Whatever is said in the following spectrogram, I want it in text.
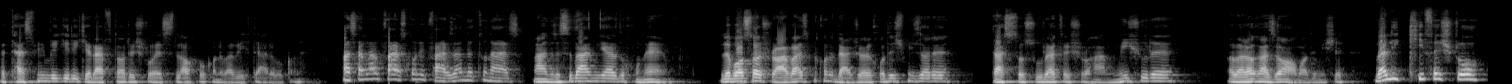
و تصمیم بگیری که رفتارش رو اصلاح بکنه و بهتر بکنه. مثلا فرض کنید فرزندتون از مدرسه برمیگرده خونه لباساش رو عوض می‌کنه در جای خودش می‌ذاره دست و صورتش رو هم میشوره و برای غذا آماده میشه. ولی کیفش رو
